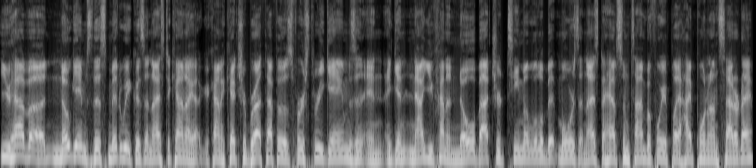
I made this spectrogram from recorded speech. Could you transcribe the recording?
You have uh, no games this midweek. Is it nice to kind of kind of catch your breath after those first three games? And, and again, now you kind of know about your team a little bit more. Is it nice to have some time before you play High Point on Saturday?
